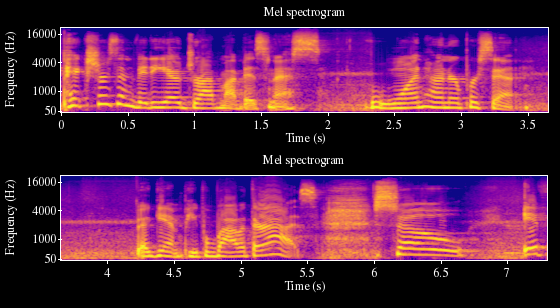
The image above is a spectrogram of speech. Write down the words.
pictures and video drive my business 100% again people buy with their eyes. So if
